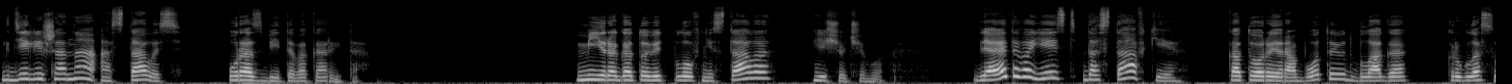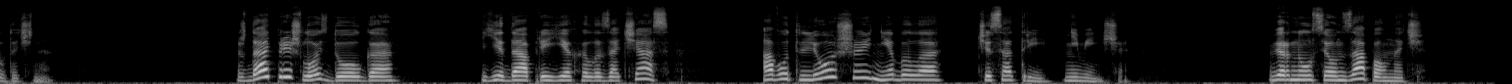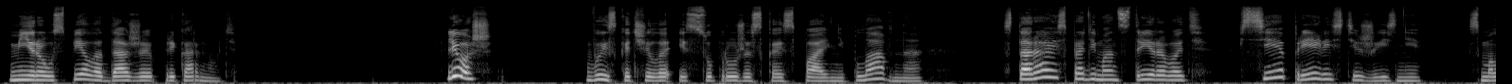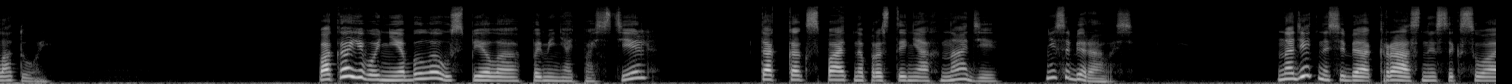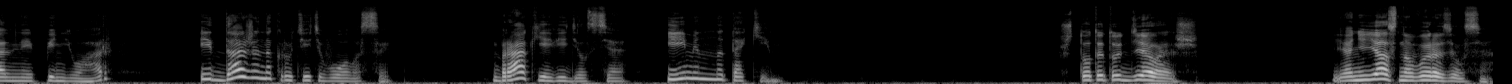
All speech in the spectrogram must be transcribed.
где лишь она осталась у разбитого корыта. Мира готовить плов не стала, еще чего. Для этого есть доставки, которые работают, благо, круглосуточно. Ждать пришлось долго. Еда приехала за час, а вот Лёши не было часа три, не меньше. Вернулся он за полночь. Мира успела даже прикорнуть. «Лёш!» выскочила из супружеской спальни плавно, стараясь продемонстрировать все прелести жизни с молодой. Пока его не было, успела поменять постель, так как спать на простынях Нади не собиралась. Надеть на себя красный сексуальный пеньюар и даже накрутить волосы. Брак ей виделся именно таким. «Что ты тут делаешь?» «Я неясно выразился»,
